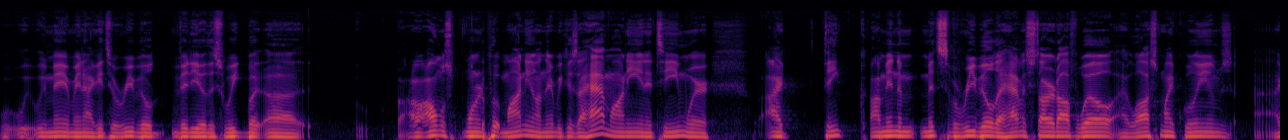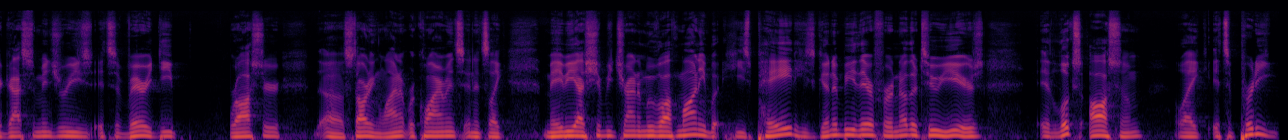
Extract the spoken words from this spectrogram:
we, we may or may not get to a rebuild video this week, but uh, I almost wanted to put Monty on there because I have Monty in a team where I think I'm in the midst of a rebuild. I haven't started off well. I lost Mike Williams. I got some injuries. It's a very deep roster, uh, starting lineup requirements, and it's like maybe I should be trying to move off Monty, but he's paid. He's going to be there for another two years. It looks awesome. Like it's a pretty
